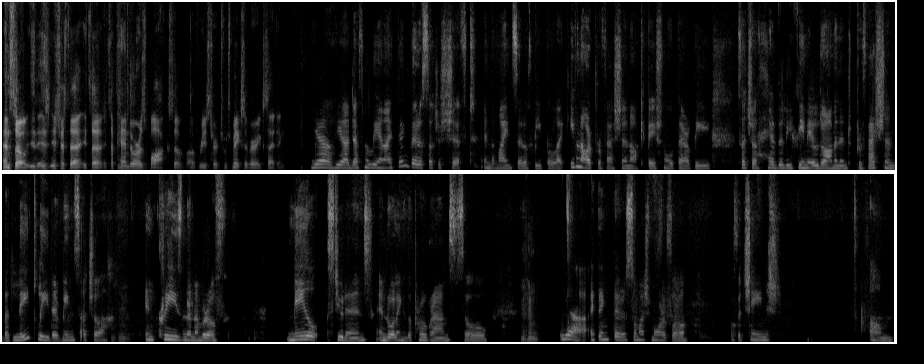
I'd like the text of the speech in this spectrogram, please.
And so it, it's just a it's a it's a Pandora's box of, of research, which makes it very exciting. Yeah, yeah, definitely. And I think there is such a shift in the mindset of people, like even our profession, occupational therapy, such a heavily female dominant profession. But lately, there has been such a mm-hmm. increase in the number of male students enrolling in the programs. So, mm-hmm. yeah, I think there is so much more of a of a change, um,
